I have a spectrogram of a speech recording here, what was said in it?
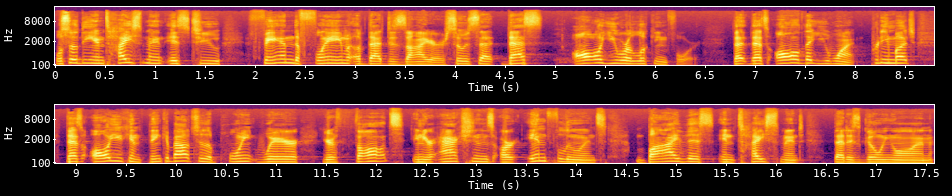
Well, so the enticement is to fan the flame of that desire. So it's that that's all you are looking for. That, that's all that you want. Pretty much, that's all you can think about to the point where your thoughts and your actions are influenced by this enticement that is going on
